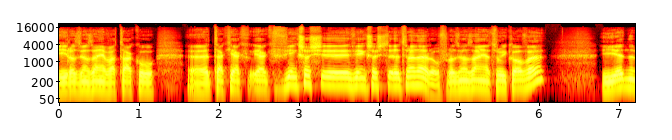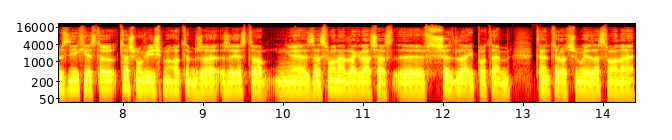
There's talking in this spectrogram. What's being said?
i rozwiązania w ataku, tak jak, jak większość, większość trenerów. Rozwiązania trójkowe, i jednym z nich jest to, też mówiliśmy o tym, że, że jest to e, zasłona dla gracza e, w skrzydle i potem ten, który otrzymuje zasłonę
